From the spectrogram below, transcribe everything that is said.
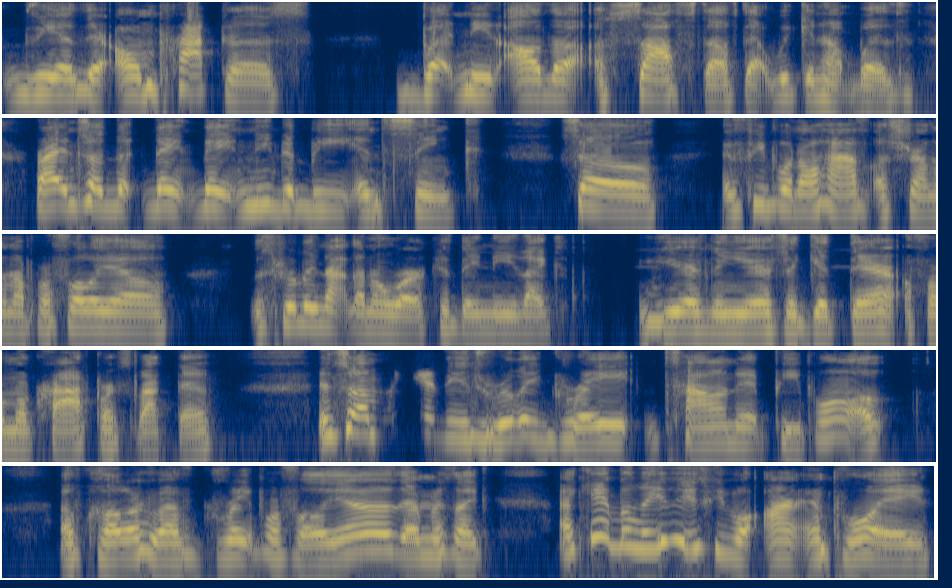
via their own practice but need all the soft stuff that we can help with, right? And so they they need to be in sync. So if people don't have a strong enough portfolio, it's really not going to work if they need like years and years to get there from a craft perspective. And so I'm looking at these really great, talented people of, color who have great portfolios. I'm just like, I can't believe these people aren't employed.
